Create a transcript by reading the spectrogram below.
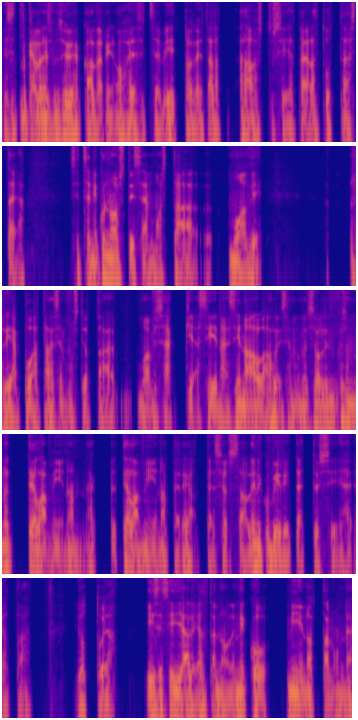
ja sitten mä kävelin semmoisen yhden kaverin ohi ja sitten se viittoili, että älä, älä astu siihen tai älä tuu tästä. Ja sitten se niin kuin nosti semmoista muovi riepua tai semmoista jotain muovisäkkiä siinä. Ja siinä alla oli semmoinen, se oli niin semmoinen telamiina, telamiina periaatteessa, jossa oli niin kuin viritetty siihen jotain juttuja. ISISin jäljiltä ne oli niin kuin miinottanut ne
